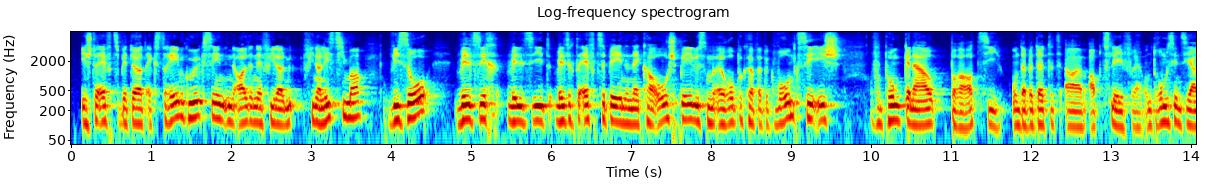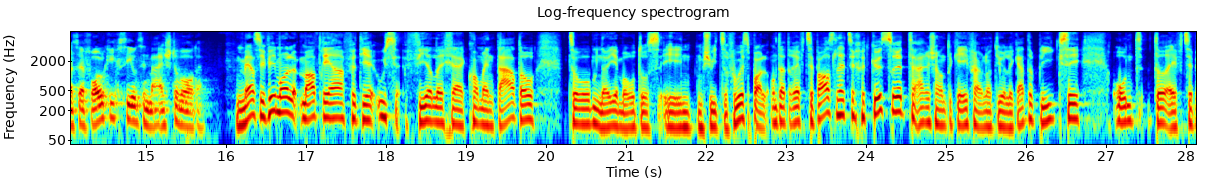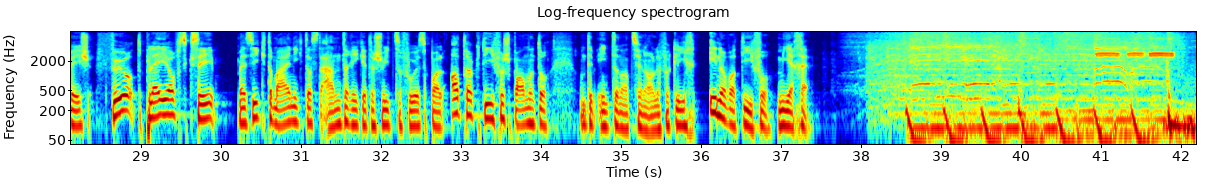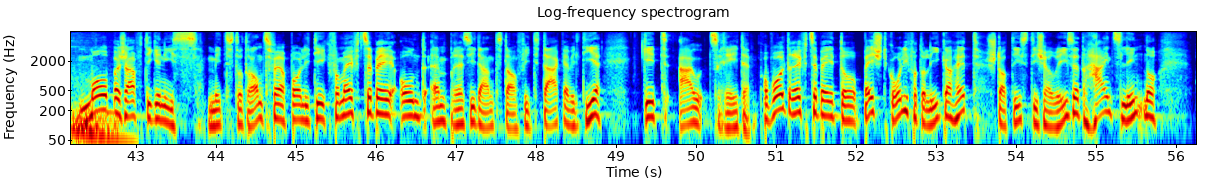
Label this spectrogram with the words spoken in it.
ist der FCB dort extrem gut gesehen in all den Finalissima. Wieso? Weil sich, weil, sie, weil sich der FCB in einem K.O.-Spiel aus dem Europacup eben gewohnt war, auf den Punkt genau bereit zu sein und eben dort äh, abzuliefern. Und darum sind sie auch so erfolgreich und sind Meister geworden. Merci vielmals, Madrian, für die ausführlichen Kommentare hier zum neuen Modus im Schweizer Fußball. Und auch der FC Basel hat sich heute geäussert. Er ist an der GV natürlich auch dabei gewesen. Und der FCB ist für die Playoffs gewesen. Man sieht der Meinung, dass die Änderungen der Schweizer Fußball attraktiver, spannender und im internationalen Vergleich innovativer machen. Wir beschäftigen uns mit der Transferpolitik vom FCB und dem Präsident David Degen, weil die gibt auch zu reden. Obwohl der FCB der beste Goalie der Liga hat, statistisch erwiesen, der Heinz Lindner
